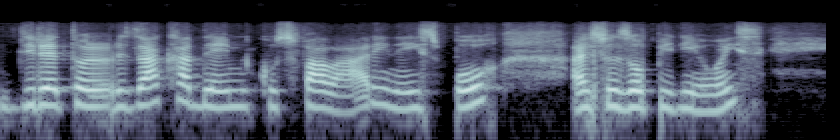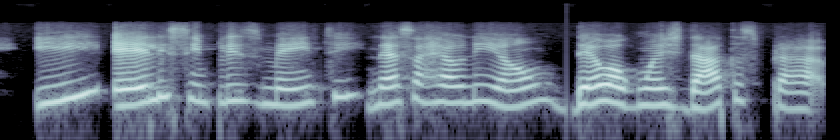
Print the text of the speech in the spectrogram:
diretores acadêmicos falarem, né, expor as suas opiniões. E ele simplesmente, nessa reunião, deu algumas datas para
